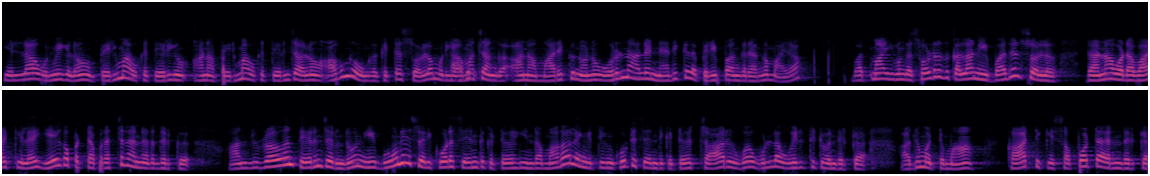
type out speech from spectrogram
எல்லா உண்மைகளும் பெரியமாவுக்கு தெரியும். ஆனா பெரியமாவுக்கு தெரிஞ்சாலும் அவங்க உங்ககிட்ட சொல்ல முடியாம வச்சாங்க ஆனா மறைக்கணும்னு ஒரு நாள் நினைக்கல பெரியப்பாங்கிறாங்க மாயா. பத்மா இவங்க சொல்கிறதுக்கெல்லாம் நீ பதில் சொல்லு. தனாவோட வாழ்க்கையில் ஏகப்பட்ட பிரச்சனை நடந்திருக்கு. அவ்வளவும் தெரிஞ்சிருந்தும் நீ புவனேஸ்வரி கூட சேர்ந்துக்கிட்டு இந்த மகாலிங்கத்தையும் கூட்டு சேர்ந்துக்கிட்டு சாருவை உள்ளே உயர்த்திட்டு வந்திருக்க. அது மட்டுமா? கார்த்திக்கு சப்போர்ட்டா இருந்திருக்க.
